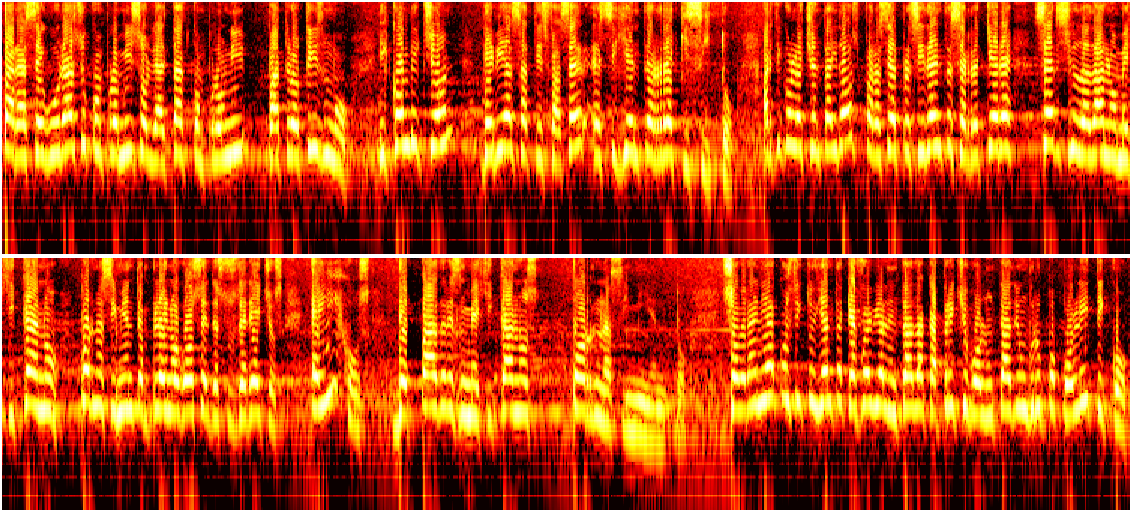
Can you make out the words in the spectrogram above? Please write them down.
para asegurar su compromiso, lealtad, patriotismo y convicción, debía satisfacer el siguiente requisito. Artículo 82, para ser presidente se requiere ser ciudadano mexicano por nacimiento en pleno goce de sus derechos e hijos de padres mexicanos por nacimiento. Soberanía constituyente que fue violentada a capricho y voluntad de un grupo político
